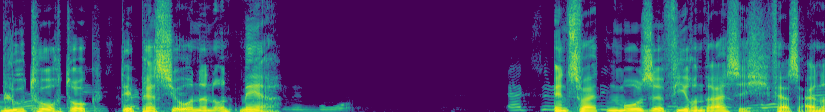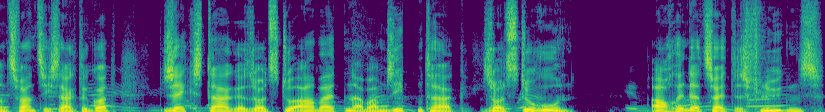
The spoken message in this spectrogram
Bluthochdruck, Depressionen und mehr. In 2. Mose 34, Vers 21 sagte Gott, sechs Tage sollst du arbeiten, aber am siebten Tag sollst du ruhen. Auch in der Zeit des Flügens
